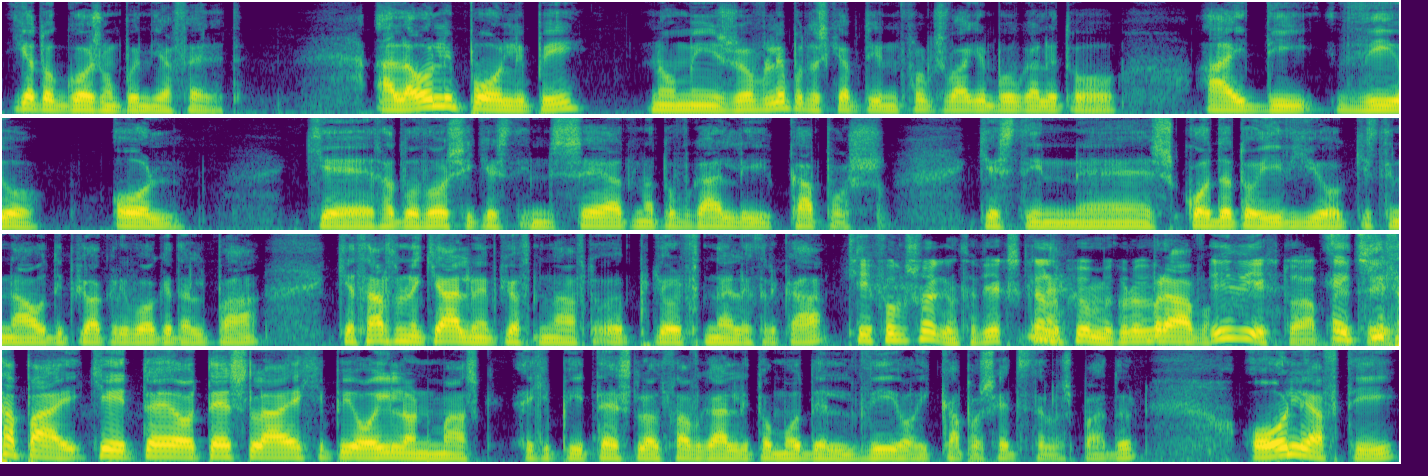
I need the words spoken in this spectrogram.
για τον κόσμο που ενδιαφέρεται. Αλλά όλοι οι υπόλοιποι, νομίζω, βλέποντας και από την Volkswagen που έβγαλε το ID2 All και θα το δώσει και στην Seat να το βγάλει κάπως και στην ε, Skoda το ίδιο και στην Audi πιο ακριβό κτλ. Και, και θα έρθουν και άλλοι με πιο φθηνά, αυτο- πιο φθηνά ηλεκτρικά. Και η Volkswagen θα φτιάξει κάτι Ναι, πιο μικρό. μπράβο. Ήδη έχει το app. Εκεί έτσι. θα πάει. Και τε- ο Tesla έχει πει, ο Elon Musk έχει πει η Tesla ότι θα βγάλει το Model 2 ή κάπως έτσι τέλος πάντων. Όλοι αυτοί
